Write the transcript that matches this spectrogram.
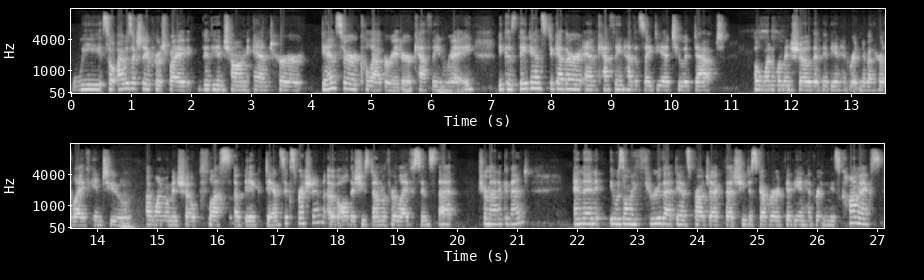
we. So I was actually approached by Vivian Chong and her dancer collaborator Kathleen Rea because they danced together, and Kathleen had this idea to adapt a one woman show that Vivian had written about her life into mm. a one woman show plus a big dance expression of all that she's done with her life since that traumatic event. And then it was only through that dance project that she discovered Vivian had written these comics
